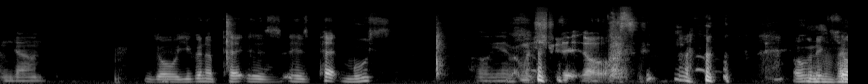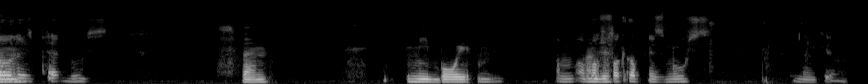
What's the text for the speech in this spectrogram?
I'm down. Yo, you gonna pet his his pet moose? Oh yeah, I'm gonna shoot it. Oh, I'm gonna Sven. kill his pet moose. Sven. Me boy. I'm, I'm, I'm gonna just- fuck up his moose. No I'm kidding.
